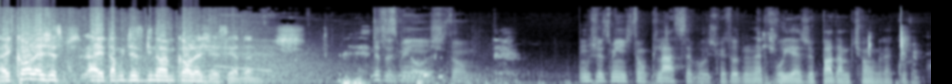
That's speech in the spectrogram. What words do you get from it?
Ej, koleś jest... Ej, tam gdzie zginąłem koleś jest jeden. Muszę zmienić tą... Muszę zmienić tą klasę, bo już mnie to denerwuje, że padam ciągle, kurwa.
